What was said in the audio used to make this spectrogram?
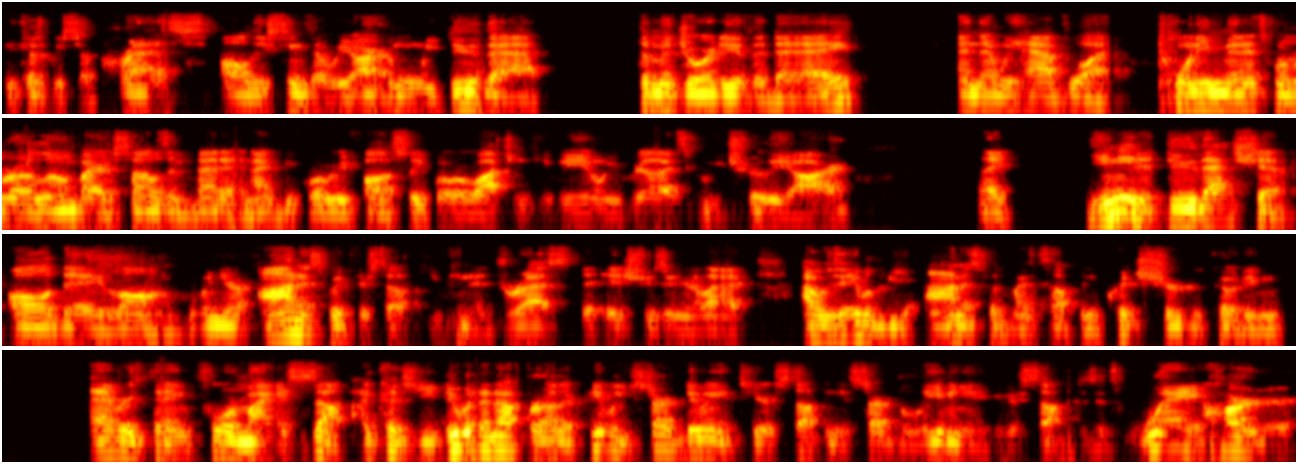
because we suppress all these things that we are. And when we do that the majority of the day, and then we have what 20 minutes when we're alone by ourselves in bed at night before we fall asleep or we're watching TV and we realize who we truly are. Like you need to do that shit all day long. When you're honest with yourself, you can address the issues in your life. I was able to be honest with myself and quit sugarcoating everything for myself because you do it enough for other people you start doing it to yourself and you start believing it yourself because it's way harder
